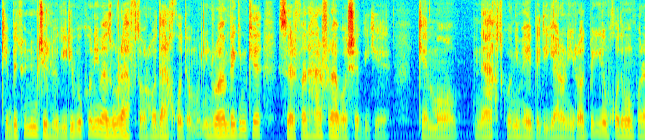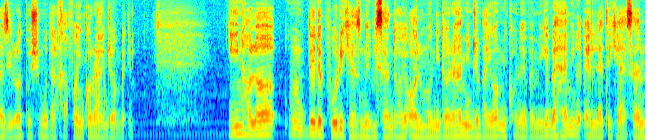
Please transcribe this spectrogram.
که بتونیم جلوگیری بکنیم از اون رفتارها در خودمون. این رو هم بگیم که صرفا حرف نباشه دیگه که ما نقد کنیم هی به دیگران ایراد بگیریم خودمون پر از ایراد باشیم و در خفا این کار رو انجام بدیم. این حالا اون دل پوری که از نویسنده های آلمانی داره هم اینجا بیان می‌کنه و میگه به همین علته که اصلا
